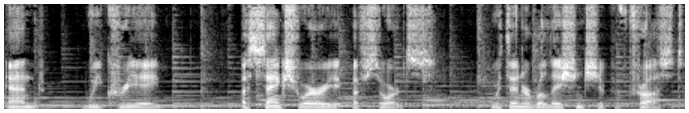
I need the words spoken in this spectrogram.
and we create a sanctuary of sorts within a relationship of trust.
